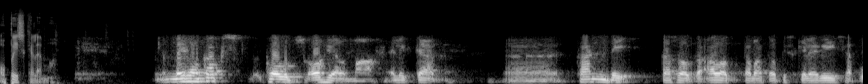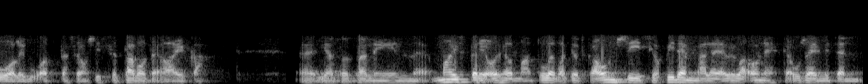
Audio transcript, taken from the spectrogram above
opiskelemaan? Meillä on kaksi koulutusohjelmaa, eli äh, kanditasolta aloittavat opiskelee viisi ja puoli vuotta, se on siis se tavoiteaika. Ja tota niin, maisteriohjelmaan tulevat, jotka on siis jo pidemmällä ja joilla on ehkä useimmiten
